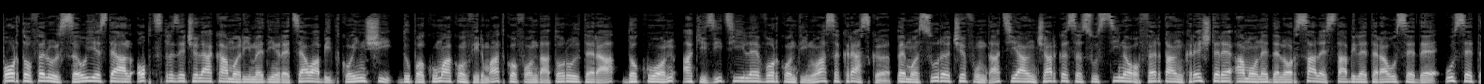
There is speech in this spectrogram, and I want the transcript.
Portofelul său este al 18-lea ca mărime din rețeaua Bitcoin și, după cum a confirmat cofondatorul Terra, Dokwon, achizițiile vor continua să crească, pe măsură ce fundația încearcă să susțină oferta în creștere a monedelor sale stabile Terra USD, UST.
